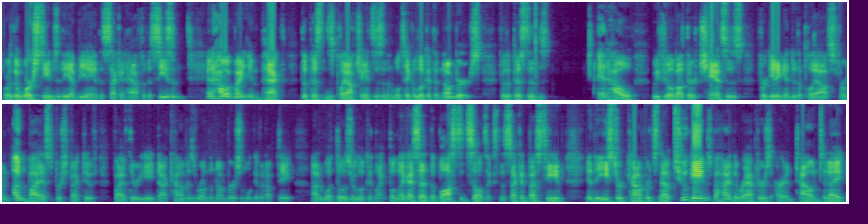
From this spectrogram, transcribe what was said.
for the worst teams in the NBA in the second half of the season, and how it might impact the Pistons' playoff chances. And then we'll take a look at the numbers for the Pistons and how we feel about their chances for getting into the playoffs from an unbiased perspective. 538.com has run the numbers and we'll give an update on what those are looking like. But like I said, the Boston Celtics, the second best team in the Eastern Conference, now two games behind the Raptors, are in town tonight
